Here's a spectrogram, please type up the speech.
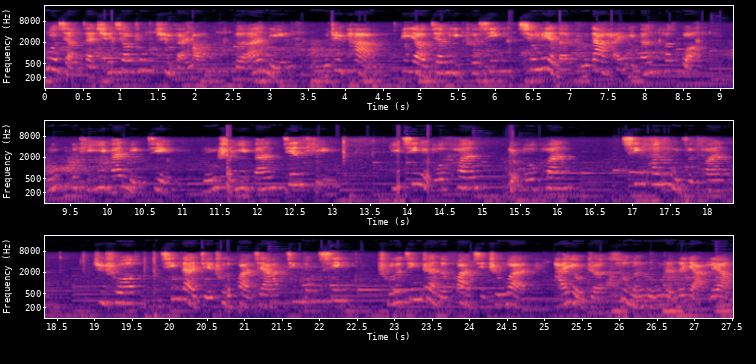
若想在喧嚣中去烦扰，得安宁，不惧怕，必要将一颗心修炼得如大海一般宽广。如菩提一般宁静，如神一般坚挺。一心有多宽，有多宽，心宽路自宽。据说清代杰出的画家金东兴，除了精湛的画技之外，还有着素能容人的雅量。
